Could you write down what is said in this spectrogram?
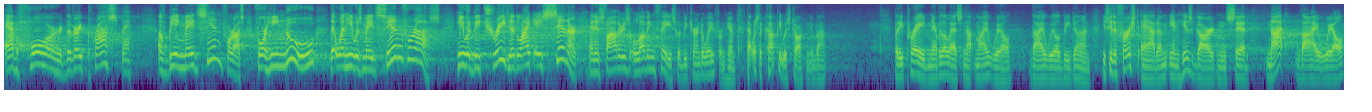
abhorred the very prospect of being made sin for us. For he knew that when he was made sin for us, he would be treated like a sinner, and his father's loving face would be turned away from him. That was the cup he was talking about. But he prayed, Nevertheless, not my will, thy will be done. You see, the first Adam in his garden said, Not thy will,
